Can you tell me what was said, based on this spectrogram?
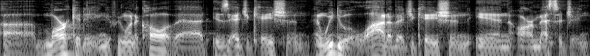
uh, marketing, if we want to call it that, is education, and we do a lot of education in our messaging.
